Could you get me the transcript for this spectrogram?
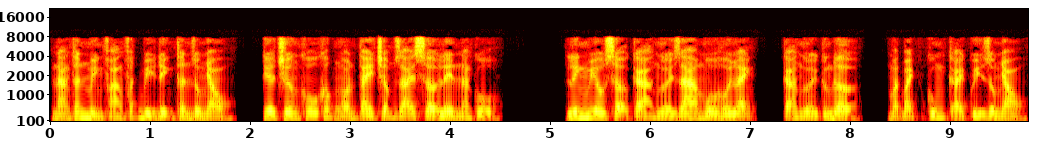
nàng thân mình phảng phất bị định thân giống nhau, kia trương khô khốc ngón tay chậm rãi sờ lên nàng cổ. Linh miêu sợ cả người ra mồ hôi lạnh, cả người cứng đờ, mặt bạch cùng cái quỷ giống nhau.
